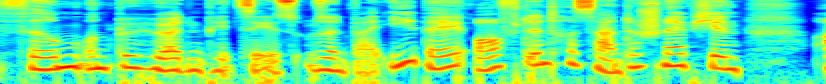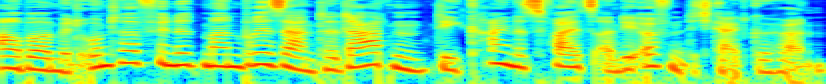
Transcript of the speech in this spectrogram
Firmen- und Behörden-PCs sind bei eBay oft interessante Schnäppchen, aber mitunter findet man brisante Daten, die keinesfalls an die Öffentlichkeit gehören.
